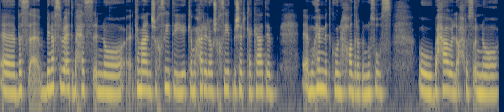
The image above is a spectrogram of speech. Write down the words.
آه، بس بنفس الوقت بحس إنه كمان شخصيتي كمحررة وشخصية بشر ككاتب آه، مهم تكون حاضرة بالنصوص. وبحاول أحرص إنه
